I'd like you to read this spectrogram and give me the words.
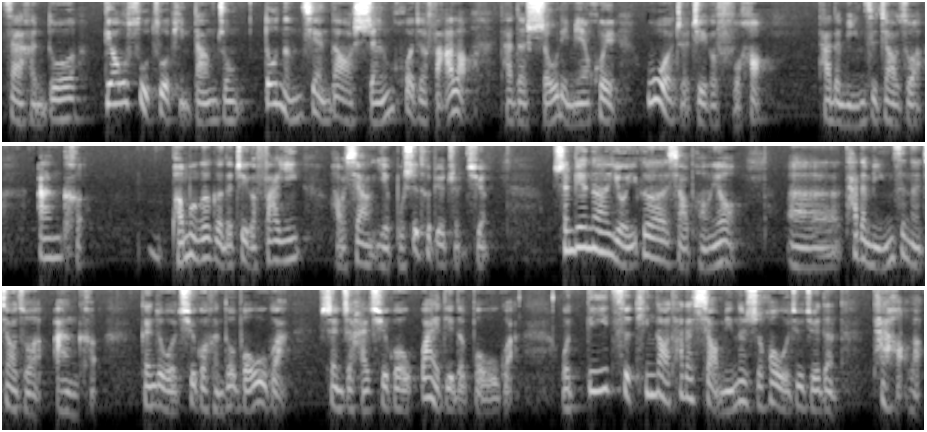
在很多雕塑作品当中，都能见到神或者法老，他的手里面会握着这个符号。它的名字叫做。安可，鹏鹏哥哥的这个发音好像也不是特别准确。身边呢有一个小朋友，呃，他的名字呢叫做安可，跟着我去过很多博物馆，甚至还去过外地的博物馆。我第一次听到他的小名的时候，我就觉得太好了，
